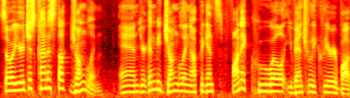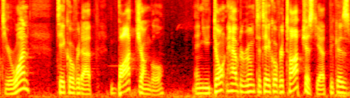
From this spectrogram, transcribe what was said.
So you're just kind of stuck jungling. And you're going to be jungling up against Funnick, who will eventually clear your bot tier 1, take over that bot jungle, and you don't have the room to take over top just yet because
